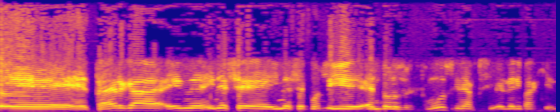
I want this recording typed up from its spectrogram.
Ε, τα έργα είναι, είναι, σε, είναι σε πολύ έντονους ρυθμούς, είναι, δεν, υπάρχει,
